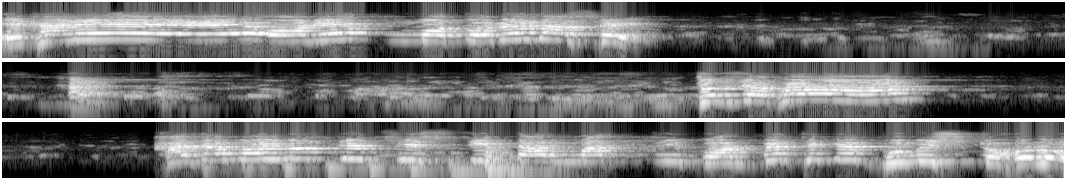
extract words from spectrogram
এখানে অনেক মতভেদ আছে। হ্যাঁ। তো যখন খাজা মঈনুদ্দিন সৃষ্টি তার মাতৃ গর্ভে থেকে ভূমিষ্ঠ হলো।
